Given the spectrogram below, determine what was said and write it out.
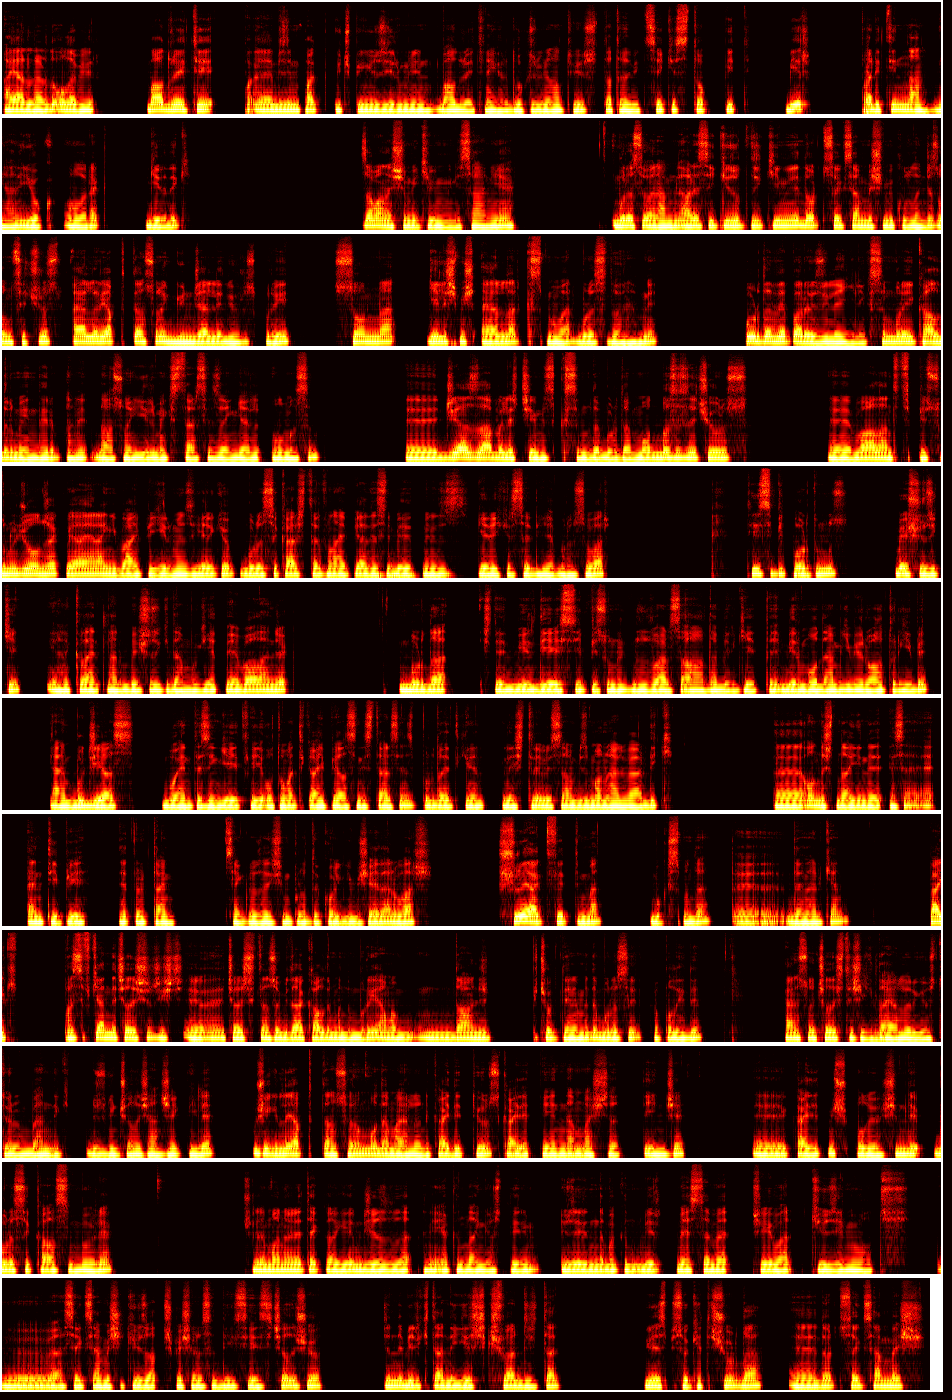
ayarlarda olabilir. Baud rate'i e, bizim PAK 3120'nin baud rate'ine göre 9600, data bit 8, stop bit 1, parity none yani yok olarak girdik. Zaman aşımı 2000 milisaniye. Burası önemli. RS 232 mi 485 mi kullanacağız onu seçiyoruz. Ayarları yaptıktan sonra güncelle diyoruz burayı. Sonra gelişmiş ayarlar kısmı var. Burası da önemli. Burada web arayüzüyle ilgili kısım. Burayı kaldırmayın derim. Hani daha sonra girmek isterseniz engel olmasın. Ee, cihazla haberleşeceğimiz kısımda burada Modbus'ı seçiyoruz. Ee, bağlantı tipi sunucu olacak veya herhangi bir IP girmenize gerek yok. Burası karşı tarafın IP adresini belirtmeniz gerekirse diye burası var. TCP portumuz 502 yani client'lar 502'den bu gateway'e bağlanacak. Burada işte bir DHCP sunucunuz varsa A'da bir gateway, bir modem gibi, router gibi. Yani bu cihaz, bu Entes'in gateway'i otomatik IP alsın isterseniz burada etkinleştirebilirsiniz ama biz manuel verdik. Ee, onun dışında yine NTP, Network Time Synchronization Protocol gibi şeyler var. Şurayı aktif ettim ben bu kısmı da e, denerken. Belki pasifken de çalışır. Hiç e, çalıştıktan sonra bir daha kaldırmadım burayı ama daha önce birçok denemede burası kapalıydı. En son çalıştığı şekilde ayarları gösteriyorum bendeki düzgün çalışan şekliyle. Bu şekilde yaptıktan sonra modem ayarlarını kaydet diyoruz. Kaydet ve yeniden başla deyince e, kaydetmiş oluyor. Şimdi burası kalsın böyle. Şöyle manuele tekrar girelim. Cihazı da hani yakından göstereyim. Üzerinde bakın bir besleme şeyi var. 220 volt veya 85-265 arası DCS'i çalışıyor. Üzerinde bir iki tane de giriş çıkış var dijital. USB soketi şurada. E, 485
